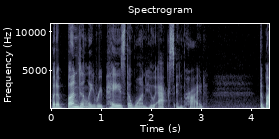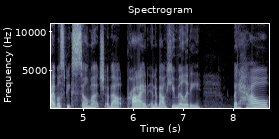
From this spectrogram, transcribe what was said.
but abundantly repays the one who acts in pride. The Bible speaks so much about pride and about humility, but how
